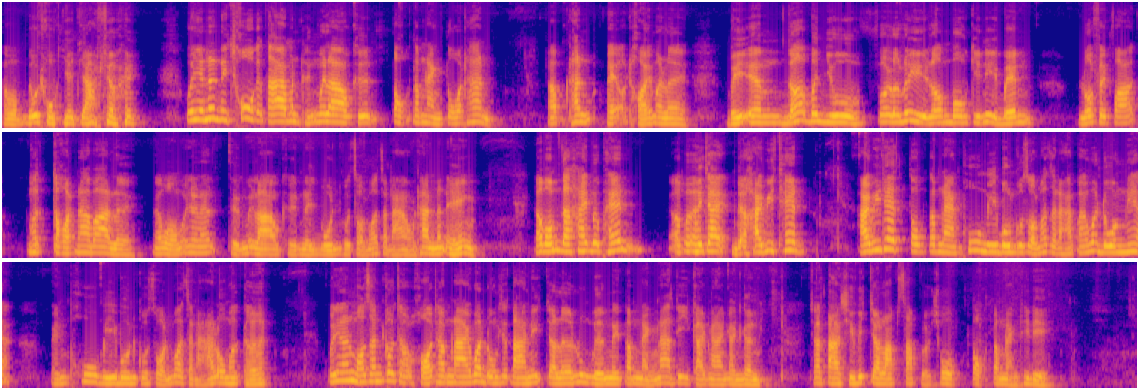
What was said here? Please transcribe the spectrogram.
ครับผมดูถูกเหยียดหยามใช่ไหมเพราะฉะนั้นในโชคชะตามันถึงเวลาคืนตกตำแหน่งตัวท่าน ครับท่านไปถอยมาเลย BMW Ferrari Lamborghini Benz รถไฟฟ้ามาจอดหน้าบ้านเลยนะผมเพราะฉะนั้นถึงเวลาคืนในบุญกุศลวาสนาของท่านนั่นเองนะผม The High p e n ไม่ใช่ The High v i t e d High v i t e d ตกตำแหน่งผู้มีบุญกุศลวาสนาแปลว่าดวงเนี่ย เป็นผู้มีบุญกุศลวาสนาลงมาเกิด ราะฉะนั้นหมอสันก็จะขอทำนายว่าดวงชะตานี้จเจริญรุ่งเรืองในตำแหน่งหน้าที่การงานการเงินชะตาชีวิตจะรับทรัพย์หรือโชคตกตำแหน่งที่ดี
